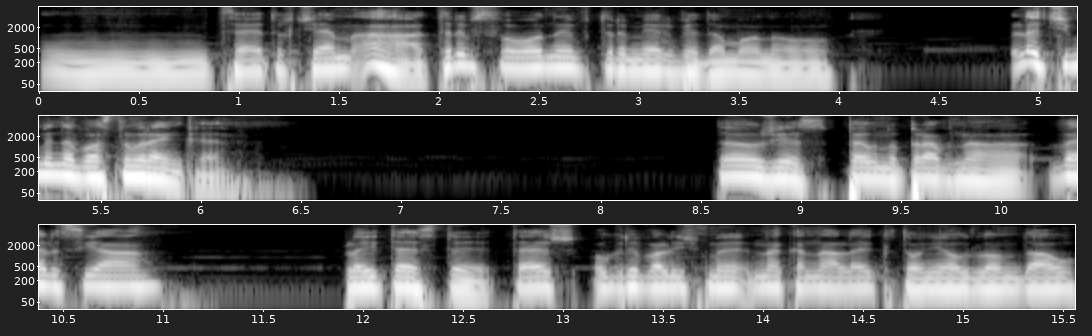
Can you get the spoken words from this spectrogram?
Mm, co ja tu chciałem? Aha, tryb swobodny, w którym, jak wiadomo, no, lecimy na własną rękę. To już jest pełnoprawna wersja playtesty też ogrywaliśmy na kanale. Kto nie oglądał,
